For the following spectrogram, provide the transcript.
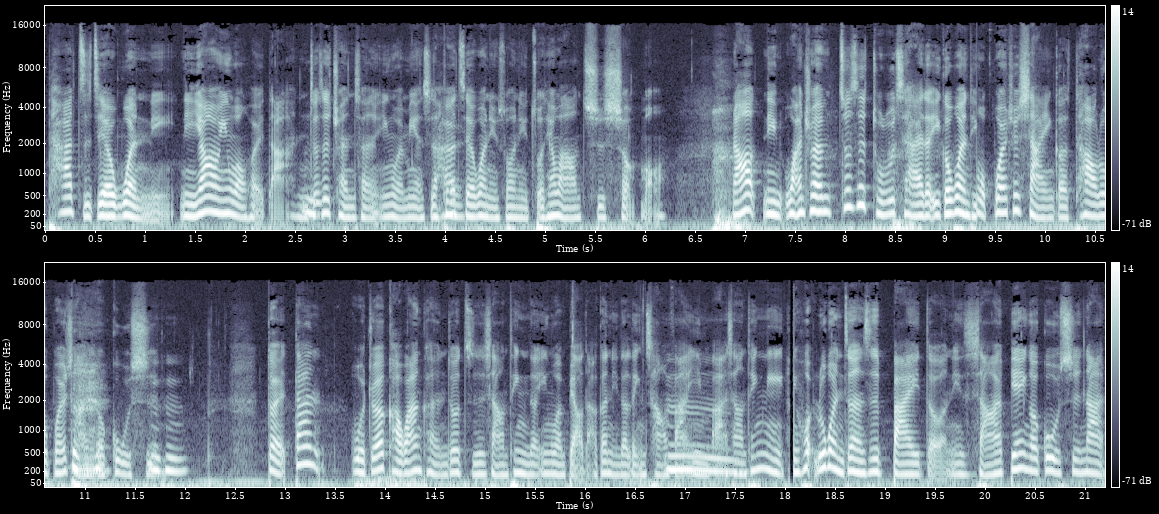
他直接问你，你要用英文回答，你就是全程英文面试。嗯、他就直接问你说：“你昨天晚上吃什么？” 然后你完全就是突如其来的一个问题，我不会去想一个套路，不会想一个故事。嗯、对，但我觉得考官可能就只是想听你的英文表达跟你的临场反应吧，嗯、想听你你会，如果你真的是掰的，你想要编一个故事，那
